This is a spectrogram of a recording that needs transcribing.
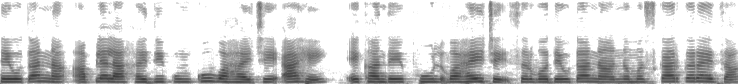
देवतांना आपल्याला हळदी कुंकू वाहायचे आहे. एखादे फूल वाहायचे सर्व देवतांना नमस्कार करायचा.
